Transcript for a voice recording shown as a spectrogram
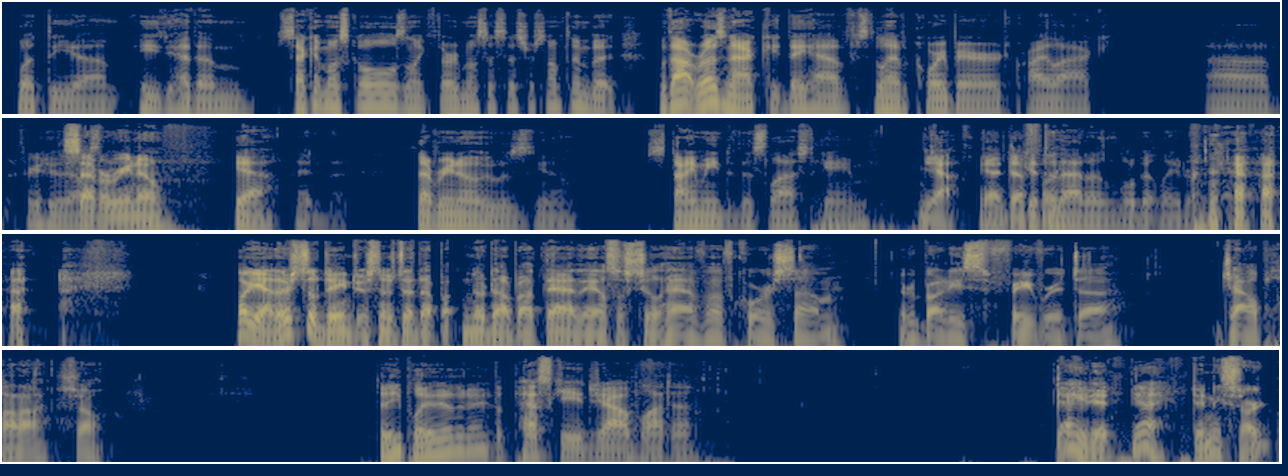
what the um, he had the second most goals and like third most assists or something. But without Rusnak, they have still have Corey Baird, Kreilach. Uh, I forget who. Savarino. Yeah, and, uh, Savarino, who was you know stymied this last game. Yeah, yeah, We'll definitely. Get to that a little bit later. oh yeah, they're still dangerous. No doubt, about, no doubt about that. They also still have, of course, um, everybody's favorite uh, Joao Plata. So Did he play the other day? The pesky Joao Plata. yeah, he did. Yeah, didn't he start?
